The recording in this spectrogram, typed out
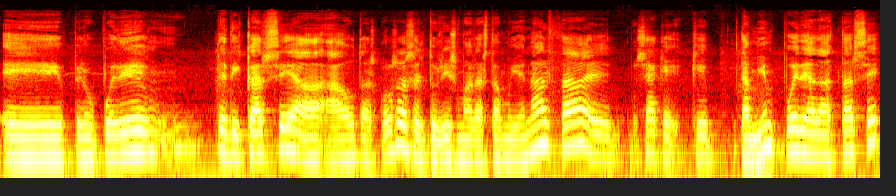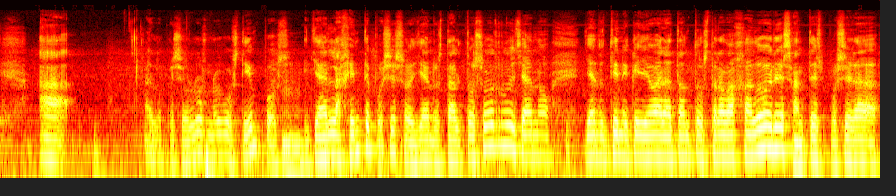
eh, pero puede dedicarse a, otras cosas. El turismo ahora está muy en alza, eh, o sea que, también puede adaptarse a, a lo que son los nuevos tiempos. y Ya la gente, pues eso, ya no está altos hornos, ya no, ya no tiene que llevar a tantos trabajadores. Antes, pues era,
